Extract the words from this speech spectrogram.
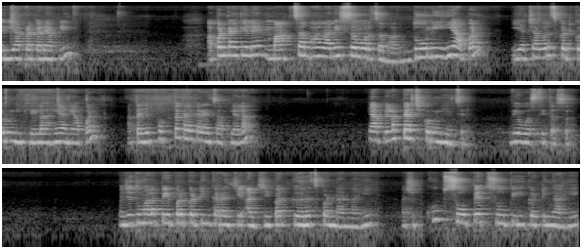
तर या प्रकारे आपली आपण काय केलंय? मागचा भाग आणि समोरचा भाग दोन्हीही आपण याच्यावरच कट करून घेतलेला आहे. आणि आपण आता हे फक्त काय करायचं आपल्याला? हे आपल्याला पॅच करून घ्यायचं आहे व्यवस्थित असं. म्हणजे तुम्हाला पेपर कटिंग करायची अजिबात गरज पडणार नाही. अशी खूप सोप्यात सोपी ही कटिंग आहे.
